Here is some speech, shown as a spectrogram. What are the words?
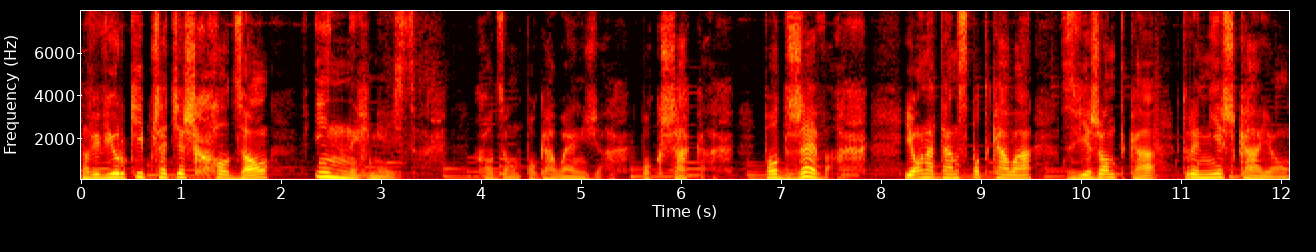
No wiewiórki przecież chodzą w innych miejscach. Chodzą po gałęziach, po krzakach, po drzewach. I ona tam spotkała zwierzątka, które mieszkają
